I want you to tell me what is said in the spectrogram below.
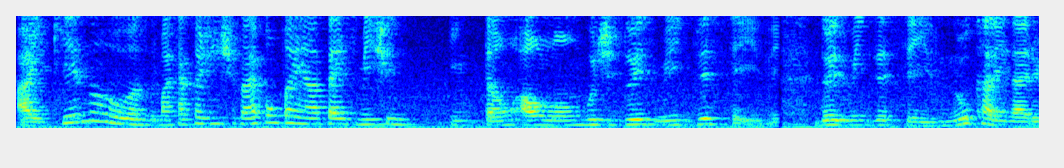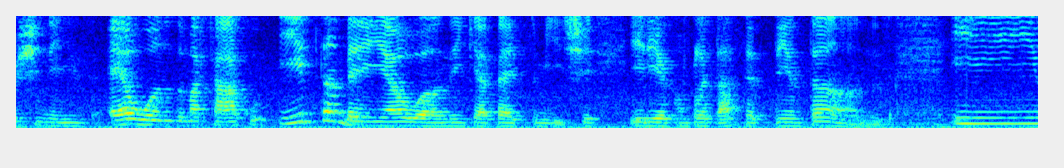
aqui no Ano do Macaco a gente vai acompanhar a Pat Smith então ao longo de 2016. 2016 no calendário chinês é o ano do macaco e também é o ano em que a Pat Smith iria completar 70 anos. E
